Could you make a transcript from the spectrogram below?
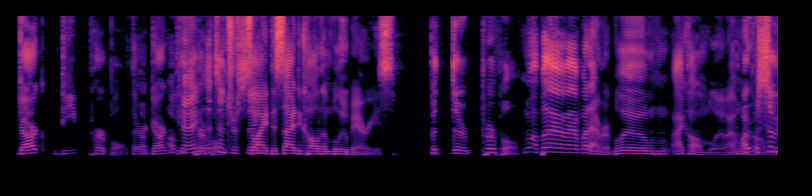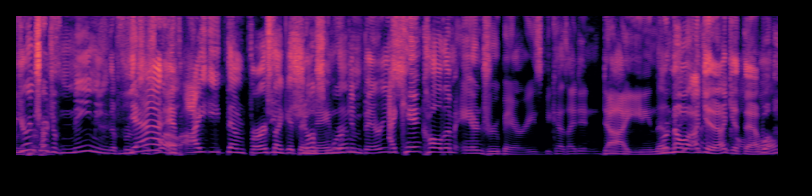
dark, deep purple. They're dark, deep okay, purple. that's interesting. So I decide to call them blueberries. But they're purple. Well, but, uh, whatever, blue. I call them blue. I want Oh, so you're in charge of naming the fruits yeah, as well. if I eat them first, Do you I get to just name work them. in berries? I can't call them Andrew berries because I didn't die eating them. Well, no, I get it. I can get call that. them We'll,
